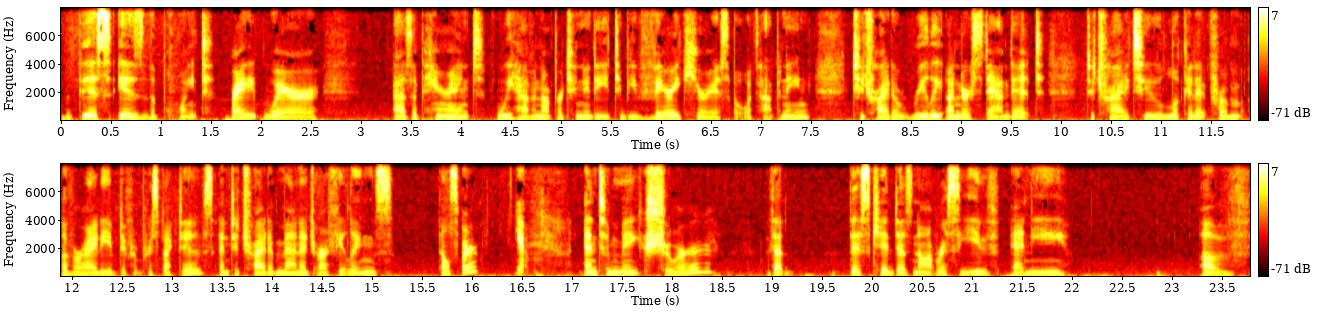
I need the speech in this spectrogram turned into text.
this is the point, right? Where, as a parent, we have an opportunity to be very curious about what's happening, to try to really understand it, to try to look at it from a variety of different perspectives, and to try to manage our feelings elsewhere, Yeah. and to make sure that this kid does not receive any of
